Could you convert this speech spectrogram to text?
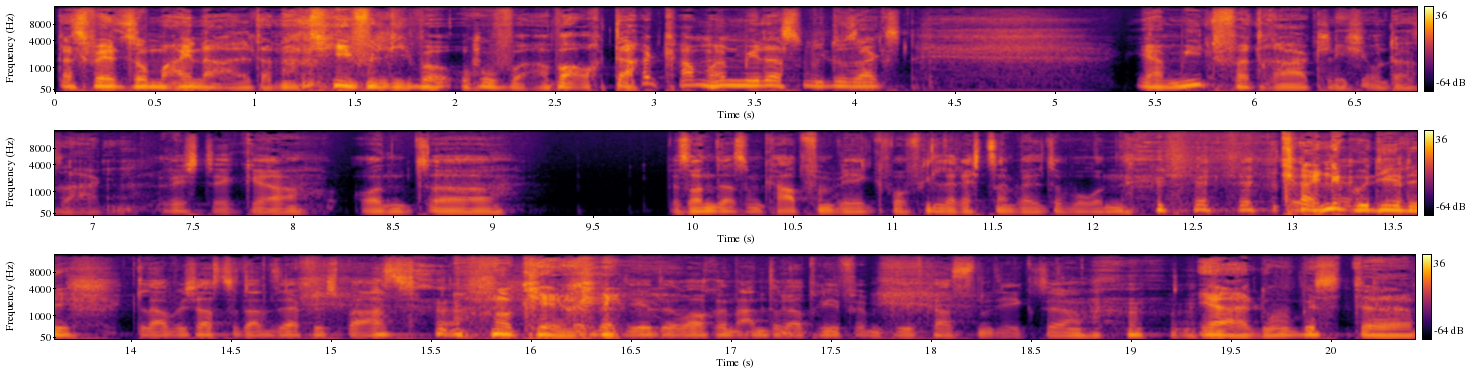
Das wäre so meine Alternative, lieber Uwe. Aber auch da kann man mir das, wie du sagst, ja, mietvertraglich untersagen. Richtig, ja. Und äh, besonders im Karpfenweg, wo viele Rechtsanwälte wohnen. Keine gute Idee. Glaube ich, hast du dann sehr viel Spaß. Okay, okay. Wenn jede Woche ein anderer Brief im Briefkasten liegt, ja. Ja, du bist, äh,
